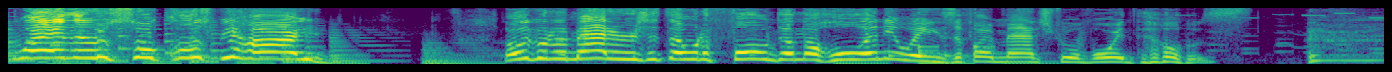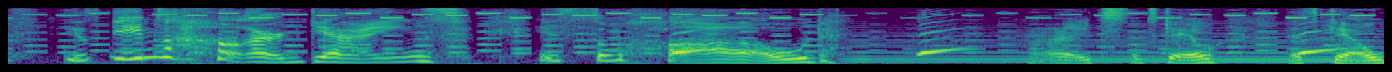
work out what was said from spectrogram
Why they were so close behind? The only what matters is that I would have fallen down the hole anyways if I managed to avoid those. this game's hard, guys. It's so hard. Alright, let's go. Let's go.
